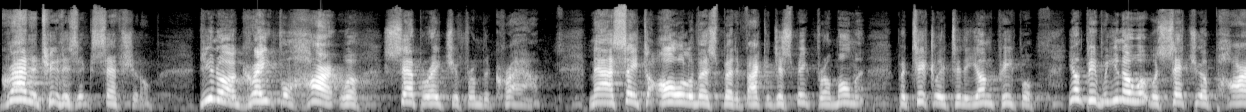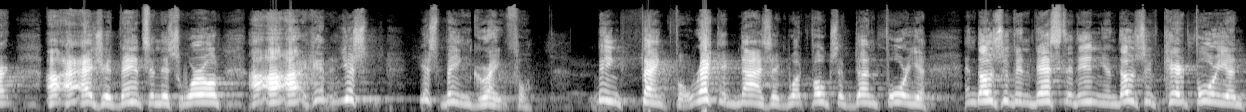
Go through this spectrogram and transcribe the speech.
Gratitude is exceptional. Do you know a grateful heart will separate you from the crowd? May I say to all of us, but if I could just speak for a moment, particularly to the young people. Young people, you know what will set you apart uh, as you advance in this world? I, I, I, just, just being grateful, being thankful, recognizing what folks have done for you and those who've invested in you and those who've cared for you and,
